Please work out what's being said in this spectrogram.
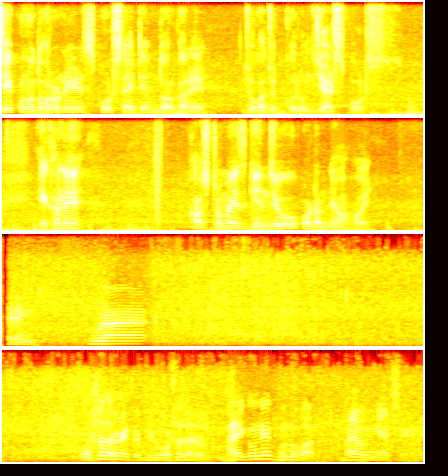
যে কোনো ধরনের স্পোর্টস আইটেম দরকারে যোগাযোগ করুন জেয়ার স্পোর্টস এখানে কাস্টমাইজ গেঞ্জেও অর্ডার নেওয়া হয়। পুরা অসাধারণ একটা ভিউ অসাধারণ। ভাইকে অনেক ধন্যবাদ। ভাই আমাকে নিয়ে আসছে এখানে।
